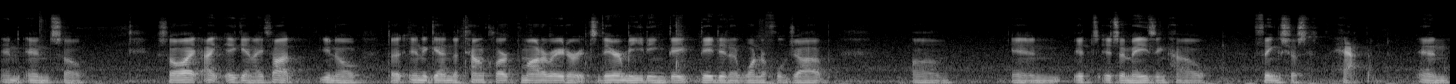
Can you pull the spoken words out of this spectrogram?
and, and so, so I, I, again, I thought, you know, that, and again, the town clerk moderator, it's their meeting, they, they did a wonderful job. Um, and it's, it's amazing how things just happen. And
